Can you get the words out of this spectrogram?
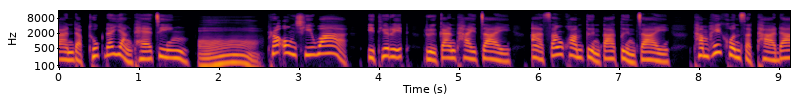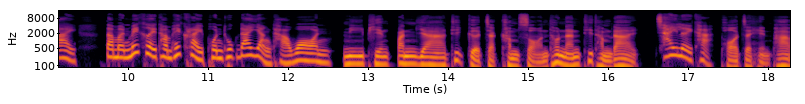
การดับทุกข์ได้อย่างแท้จริง อ๋อ พระองค์ชี้ว่า อิทธิฤทธิ์หรือการทายใจ อาจสร้างความตื่นตาตื่นใจทำให้คนศรัทธาได้ แต่มันไม่เคยทำให้ใครพ้นทุกข์ได้อย่างถาวร มีเพียงปัญญาที่เกิดจากคำสอนเท่านั้นที่ทำได้ ใช่เลยค่ะ พอจะเห็นภาพ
